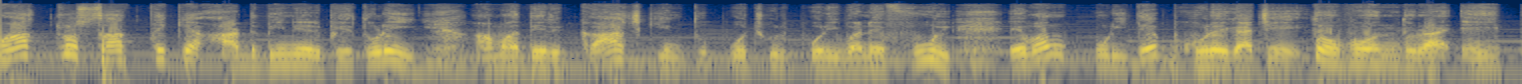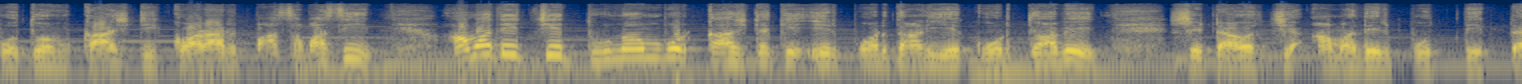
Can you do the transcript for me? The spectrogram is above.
মাত্র সাত থেকে আট দিনের ভেতরেই আমাদের গাছ কিন্তু প্রচুর পরিমাণে ফুল এবং কুড়িতে ভরে গেছে। তো বন্ধুরা, এই প্রথম কাজটি করার পাশাপাশি আমাদের যে দু নম্বর কাজটাকে এরপর দাঁড়িয়ে করতে হবে, সেটা হচ্ছে আমাদের প্রত্যেকটা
